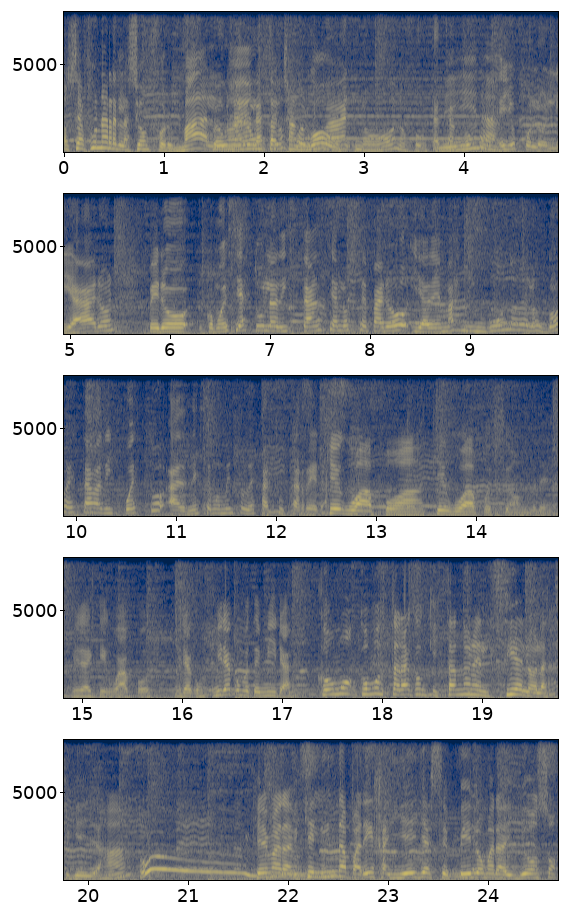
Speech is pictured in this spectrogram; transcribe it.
O sea, fue una relación formal, fue una relación formal. No, no fue un tachangó. Ellos cololearon, pero como decías tú, la distancia los separó y además ninguno de los dos estaba dispuesto a en ese momento dejar sus carreras. Qué guapo, ah, qué guapo ese hombre. Mira qué guapo. Mira cómo, mira cómo te mira. ¿Cómo, ¿Cómo estará conquistando en el cielo a las chiquillas? Ah? Qué maravilla, qué linda pareja. Y ella, ese pelo maravilloso,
